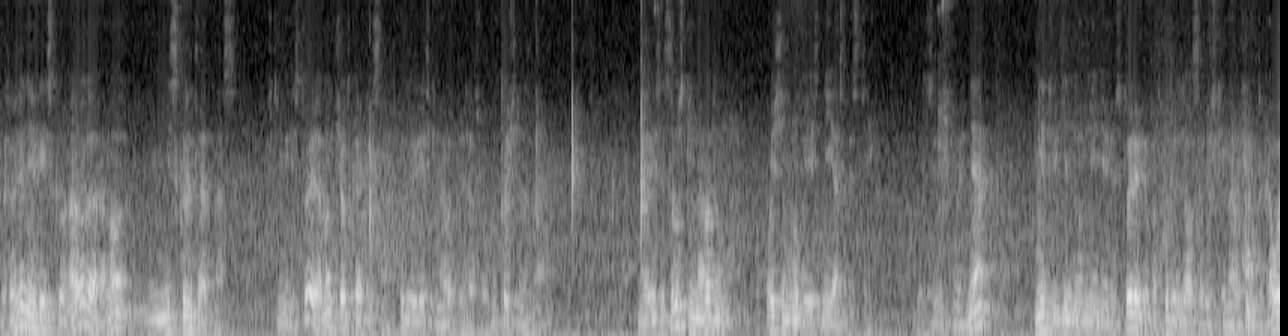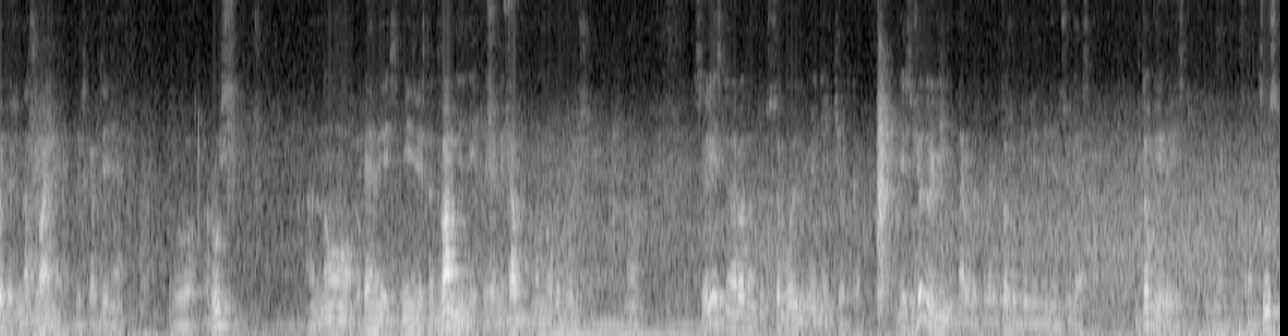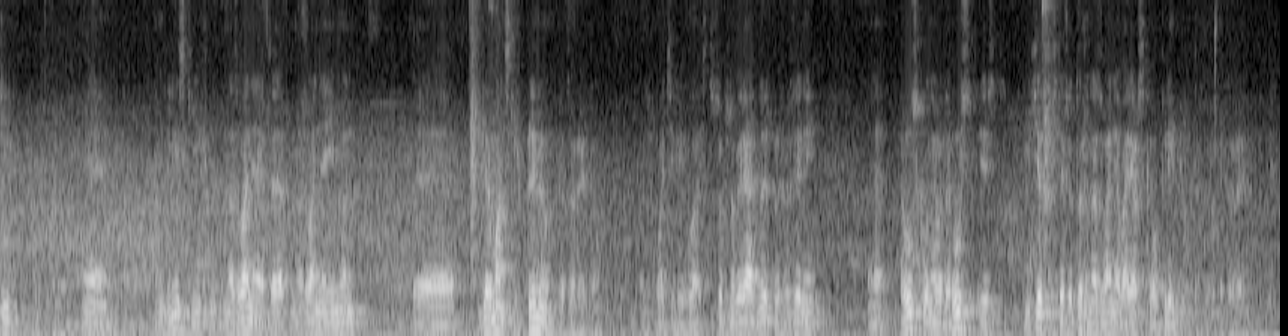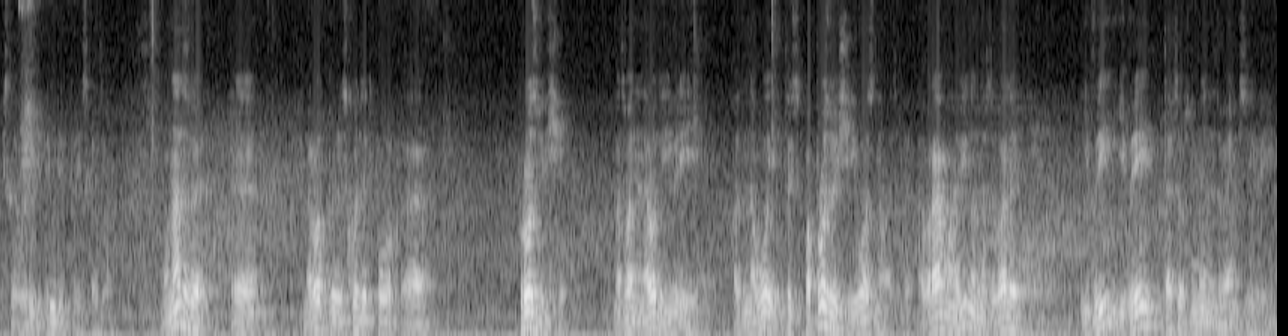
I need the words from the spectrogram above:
происхождение еврейского народа, оно не скрыто от нас. В тьме истории оно четко описано, откуда еврейский народ произошел, мы точно знаем. Но если с русским народом очень много есть неясностей до сегодняшнего дня, нет единого мнения историков, откуда взялся русский народ. Таковое даже название происхождения его Русь, оно, по крайней мере, мне известно два мнения, наверняка намного больше. Вот. С еврейским народом тут все более-менее четко. Есть еще другие народы, которые тоже более-менее все ясно. Не только еврейский, например, французский, э, английский, их название это название имен э, германских племен, которые там захватили власть. Собственно говоря, одно из происхождений э, русского народа, Русь, есть Мечевский считает, что тоже название варяжского племени, такое, которое из которого Рюрик происходил. У нас же э, народ происходит по э, прозвищу, название народа евреи. Одного, то есть по прозвищу его основателя. Авраама Авину называли еврей, еврей, так, собственно, мы называемся евреями.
